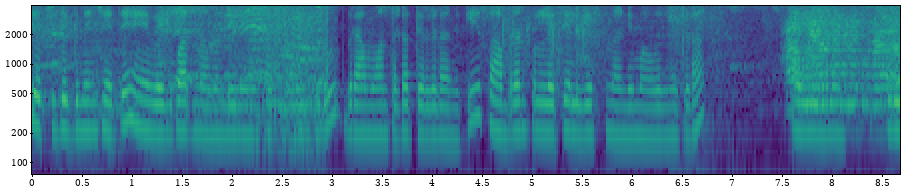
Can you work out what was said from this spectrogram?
church దగ్గర నుంచి అయితే వెళ్ళిపోతున్నామండి మేము చక్కగా ఇప్పుడు గ్రామం అంతటా తిరగడానికి. సాంబ్రాన్ పుల్లలు అయితే వెలిగేస్తుందండి మా వదిన ఇక్కడ. అవి ఇప్పుడు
